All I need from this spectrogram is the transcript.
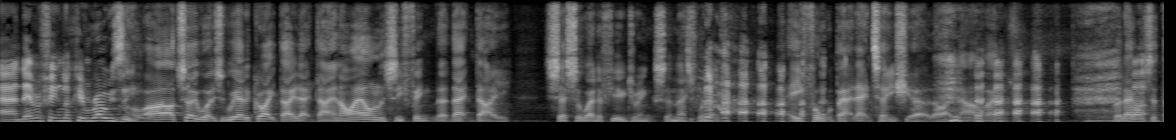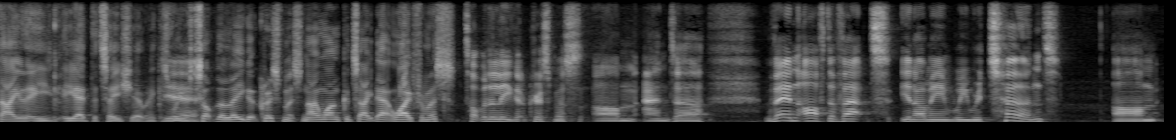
and everything looking rosy. Well, I'll tell you what, we had a great day that day, and I honestly think that that day Cecil had a few drinks, and that's when he, he thought about that T-shirt. Like, you know I mean? But that was the day that he, he had the T-shirt because we Yeah. was top of the league at Christmas. No one could take that away from us. top of the league at Christmas. Um, and uh, then after that, you know, I mean, we returned um,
